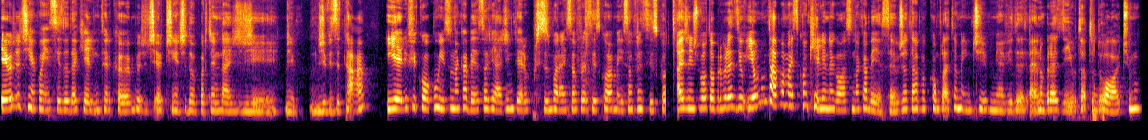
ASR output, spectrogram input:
Eu já tinha conhecido daquele intercâmbio, eu tinha tido a oportunidade de, de, de visitar. E ele ficou com isso na cabeça a viagem inteira. Eu preciso morar em São Francisco, eu amei São Francisco. A gente voltou pro Brasil. E eu não tava mais com aquele negócio na cabeça. Eu já tava completamente. Minha vida é no Brasil, tá tudo ótimo.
